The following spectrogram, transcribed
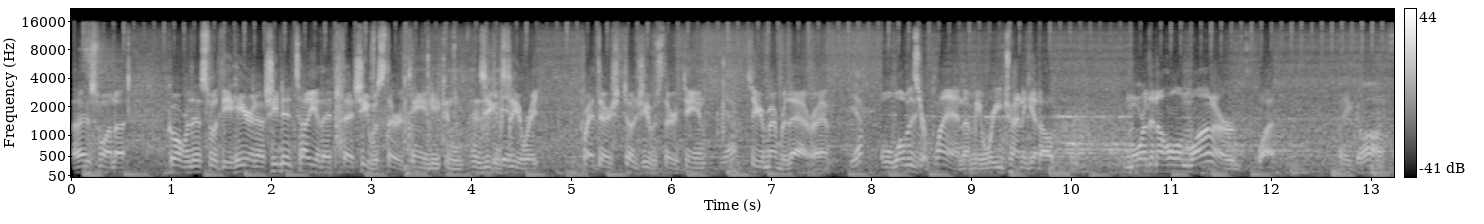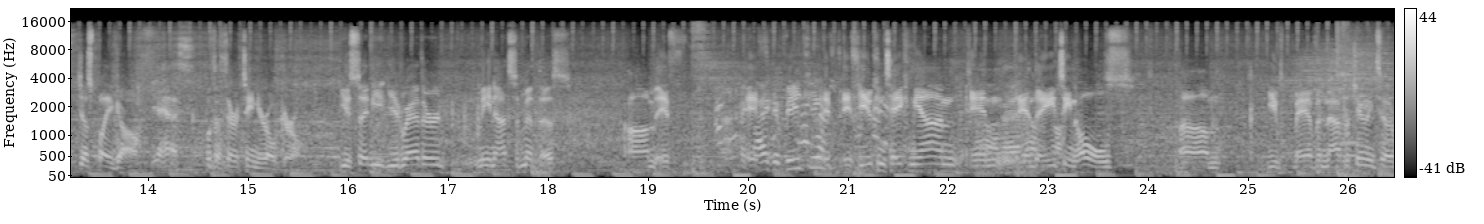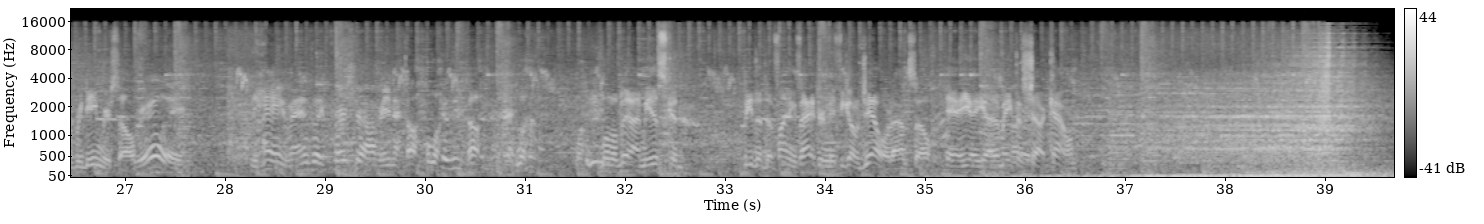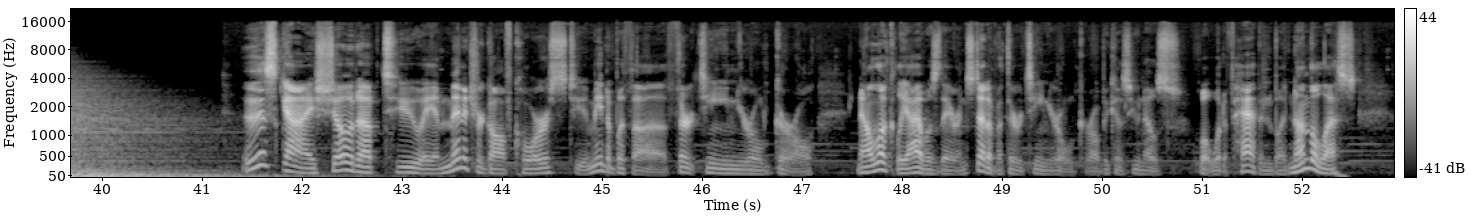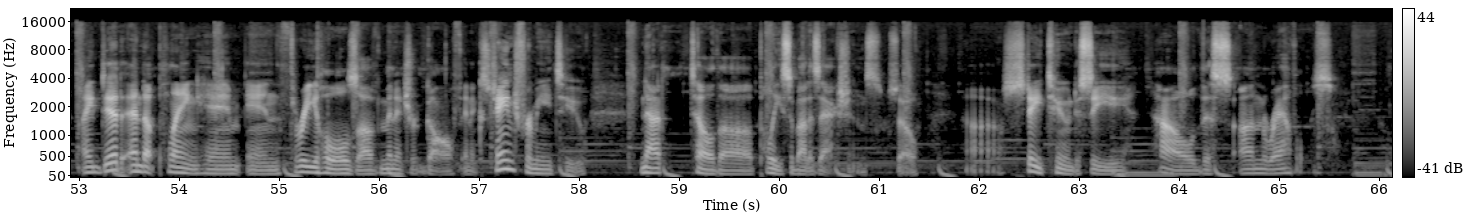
I just want to go over this with you here. Now, she did tell you that, that she was 13. You can, as you can see right, right there, she told you she was 13. Yep. So you remember that, right? Yep. Well, what was your plan? I mean, were you trying to get a more than a hole in one, or what? Play golf. Just play golf Yes. with a 13-year-old girl. You said you- you'd rather me not submit this. Um, if If I could beat you? if, if you can take me on in Oh, man. in the 18 holes, um, you may have an opportunity to redeem yourself. Really? Dang, man, it's like pressure on me now. A li- a little bit. I mean, this could be the defining factor if you go to jail or not. So yeah, yeah, you got to make this shot count. This guy showed up to a miniature golf course to meet up with a 13 year old girl. Now, luckily, I was there instead of a 13 year old girl because who knows what would have happened, but nonetheless, I did end up playing him in three holes of miniature golf in exchange for me to not tell the police about his actions. So, uh, stay tuned to see how this unravels.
